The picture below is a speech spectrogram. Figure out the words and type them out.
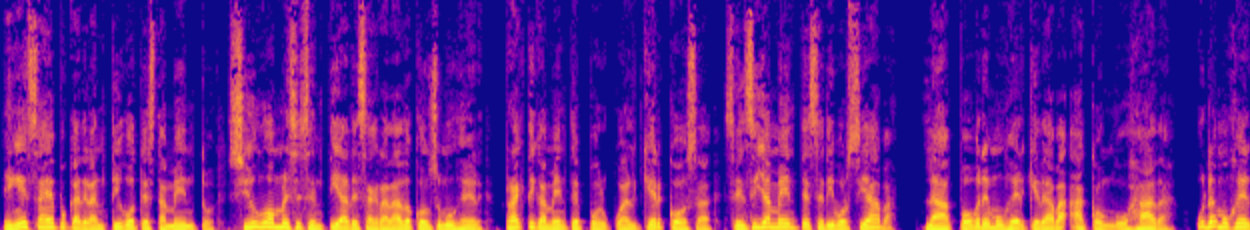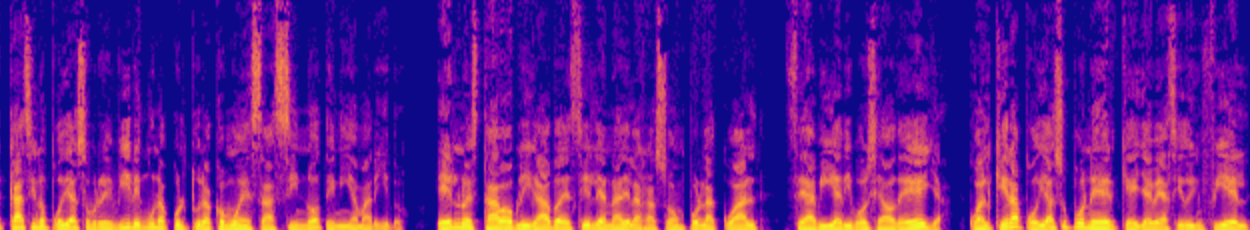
En esa época del Antiguo Testamento, si un hombre se sentía desagradado con su mujer, prácticamente por cualquier cosa, sencillamente se divorciaba. La pobre mujer quedaba acongojada. Una mujer casi no podía sobrevivir en una cultura como esa si no tenía marido. Él no estaba obligado a decirle a nadie la razón por la cual se había divorciado de ella. Cualquiera podía suponer que ella había sido infiel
